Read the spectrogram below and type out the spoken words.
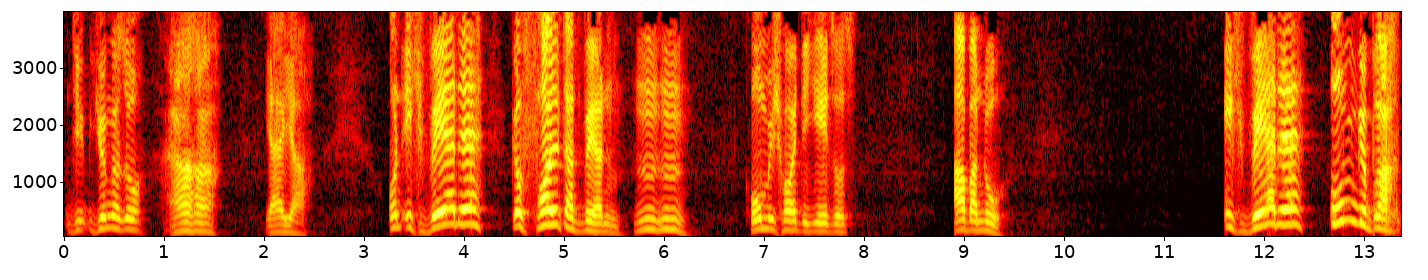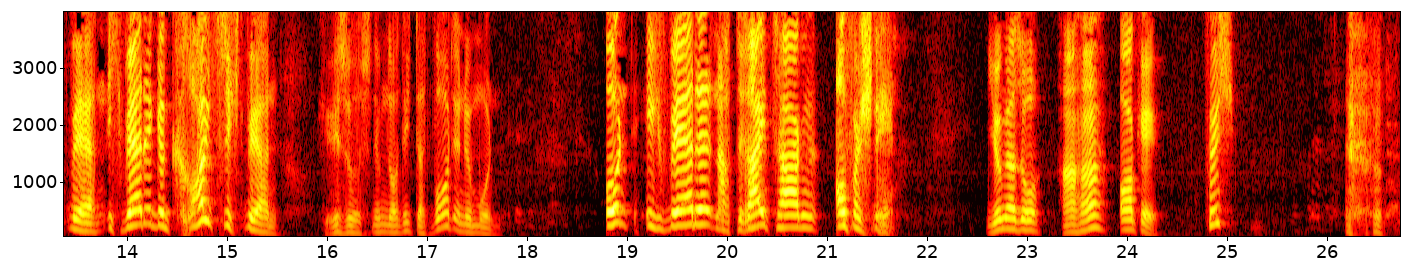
Und die Jünger so, aha, ja, ja. Und ich werde gefoltert werden. Mhm. Komisch heute, Jesus. Aber nu. Ich werde umgebracht werden. Ich werde gekreuzigt werden. Jesus, nimm doch nicht das Wort in den Mund. Und ich werde nach drei Tagen auferstehen. Jünger so, aha, okay. Fisch?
